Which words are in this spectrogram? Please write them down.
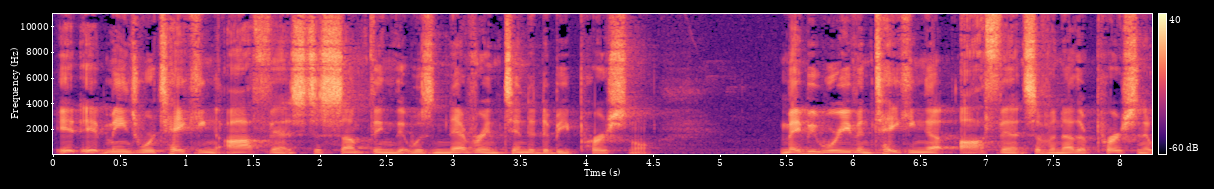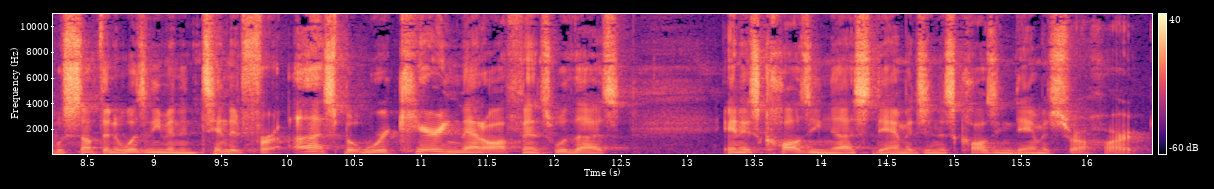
it, it means we're taking offense to something that was never intended to be personal. Maybe we're even taking up offense of another person. It was something that wasn't even intended for us, but we're carrying that offense with us and it's causing us damage and it's causing damage to our heart.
